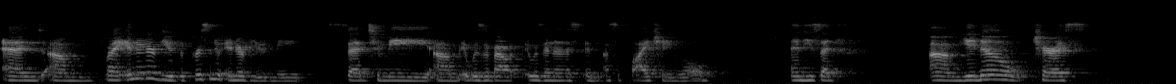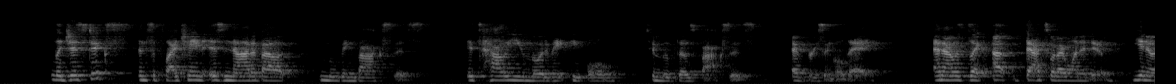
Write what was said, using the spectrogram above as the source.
And um, when I interviewed, the person who interviewed me said to me, um, it was about, it was in a, in a, supply chain role. And he said, um, you know, Charis, logistics and supply chain is not about moving boxes. It's how you motivate people to move those boxes every single day. And I was like, uh, that's what I want to do. You know,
